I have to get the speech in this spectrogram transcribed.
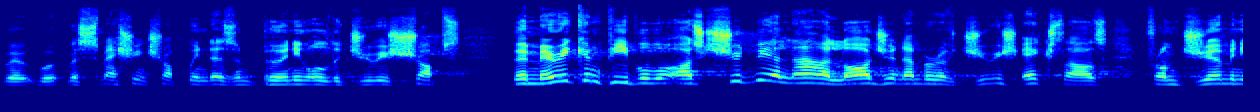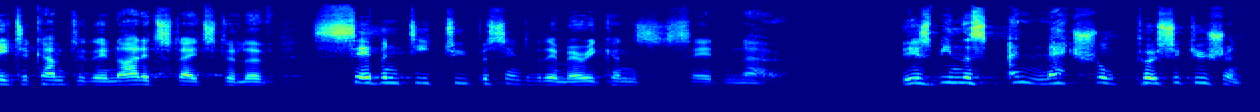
were, were, were smashing shop windows and burning all the Jewish shops. The American people were asked, should we allow a larger number of Jewish exiles from Germany to come to the United States to live? 72% of the Americans said no. There's been this unnatural persecution,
